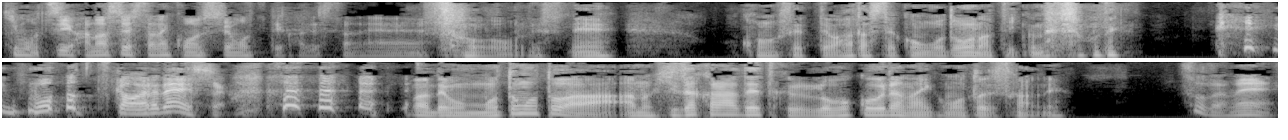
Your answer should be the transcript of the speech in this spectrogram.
気持ちいい話でしたね、今週もっていう感じでしたね。そうですね。この設定は果たして今後どうなっていくんでしょうね。もう使われないでしょ。まあでも元々は、あの膝から出てくるロボコ占いが元ですからね。そうだね。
